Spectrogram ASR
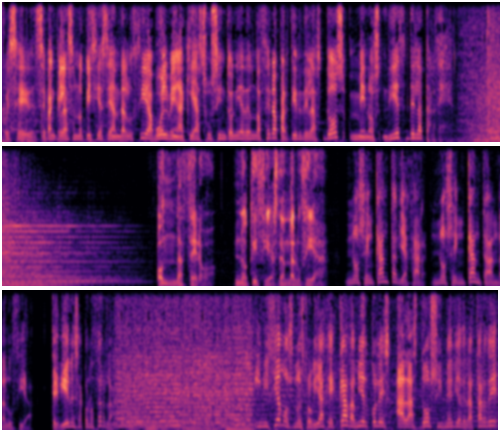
Pues eh, sepan que las noticias de Andalucía vuelven aquí a su sintonía de Onda Cero a partir de las 2 menos 10 de la tarde. Onda Cero. Noticias de Andalucía. Nos encanta viajar, nos encanta Andalucía. ¿Te vienes a conocerla? Iniciamos nuestro viaje cada miércoles a las dos y media de la tarde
